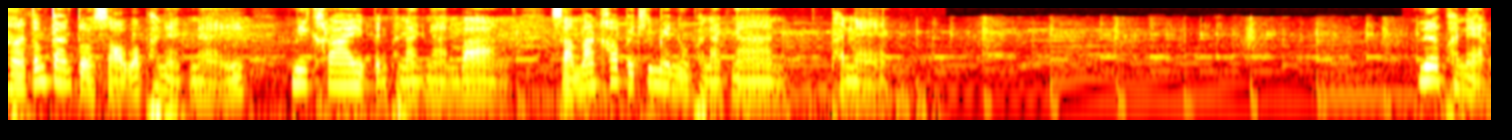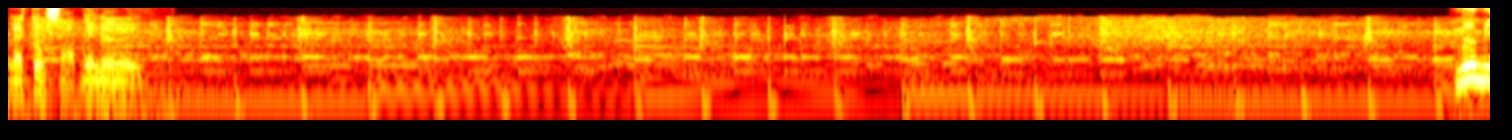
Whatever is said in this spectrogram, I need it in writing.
หากต้องการตรวจสอบว่าแผนกไหน มีใครเป็นพนักงานบ้าง สามารถเข้าไปที่เมนูพนักงาน แผนก เลือกแผนกและตรวจสอบได้เลย เมื่อมี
